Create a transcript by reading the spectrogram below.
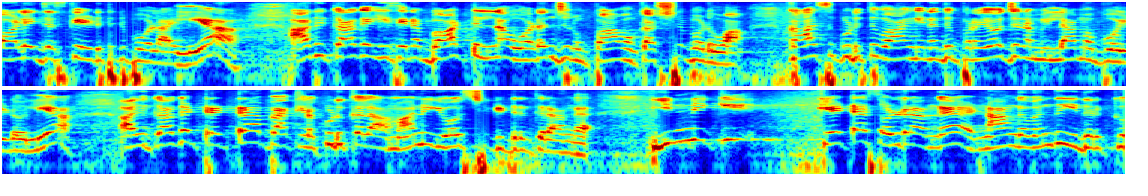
காலேஜஸ்க்கு எடுத்துட்டு போலாம் இல்லையா? அதுக்காக ஈஸியான பாட்டில்னா உடஞ்சிரும். பாவம் கஷ்டப்படுவான். காசு கொடுத்து வாங்கினது பிரயோஜனம் இல்லாம போயிடும் இல்லையா? அதுக்காக டெட்ரா பேக்ல கொடுக்கலாமான்னு யோசிச்சுக்கிட்டு இருக்கிறாங்க. இன்னைக்கு கேட்டால் சொல்கிறாங்க நாங்கள் வந்து இதற்கு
